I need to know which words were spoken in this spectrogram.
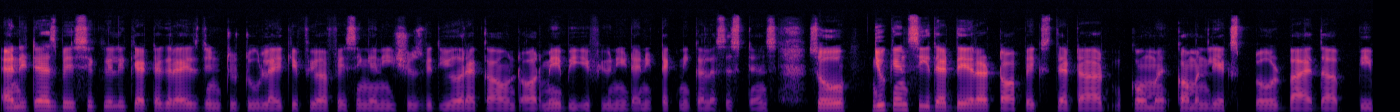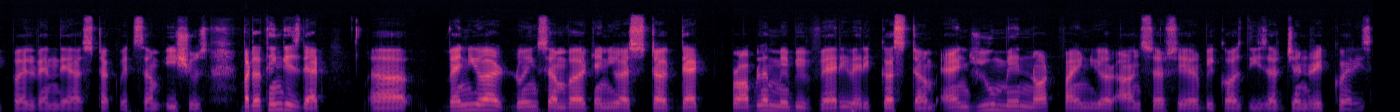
And it has basically categorized into two like if you are facing any issues with your account or maybe if you need any technical assistance. So you can see that there are topics that are com commonly explored by the people when they are stuck with some issues. But the thing is that uh, when you are doing some work and you are stuck that problem may be very very custom and you may not find your answers here because these are generic queries.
